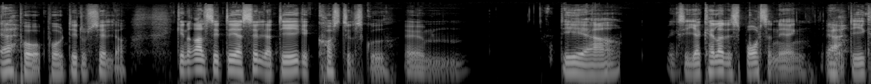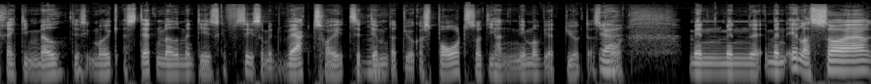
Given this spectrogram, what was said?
ja. på, på det, du sælger. Generelt set, det jeg sælger, det er ikke kosttilskud. Uh, det er, man kan sige, jeg kalder det sportsernæring. Ja. Uh, det er ikke rigtig mad. Det må ikke erstatte mad, men det skal ses som et værktøj til mm. dem, der dyrker sport, så de har nemmere ved at dyrke deres ja. sport. Men, men, men ellers så er,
